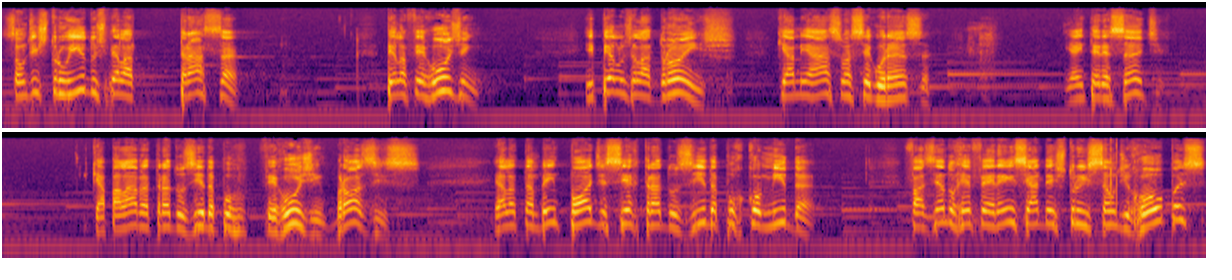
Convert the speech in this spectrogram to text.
são destruídos pela traça, pela ferrugem e pelos ladrões que ameaçam a segurança. E é interessante que a palavra traduzida por ferrugem, broses, ela também pode ser traduzida por comida fazendo referência à destruição de roupas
